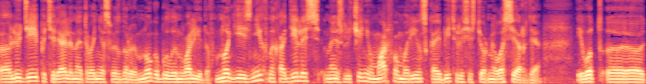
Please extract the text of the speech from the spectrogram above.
людей потеряли на этой войне свое здоровье, много было инвалидов. Многие из них находились на излечении у Марфа Мариинской обители сестер милосердия. И вот э,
